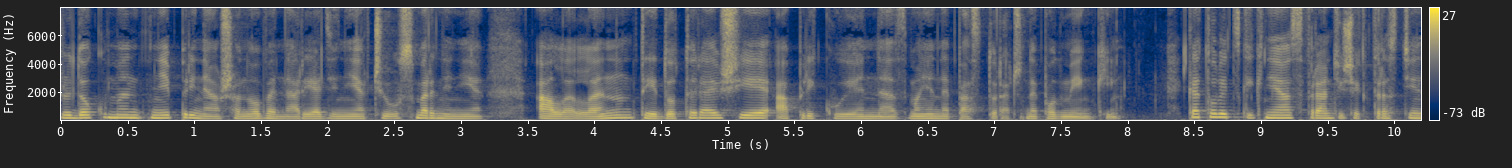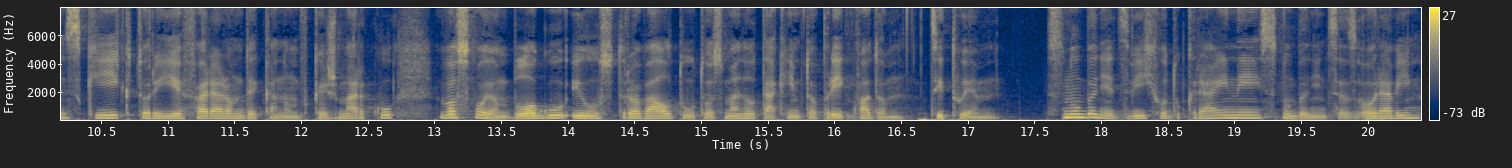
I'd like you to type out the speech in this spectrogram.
že dokument neprináša nové nariadenia či usmernenie, ale len tie doterajšie aplikuje na zmenené pastoračné podmienky. Katolický kňaz František Trstenský, ktorý je farárom dekanom v Kežmarku, vo svojom blogu ilustroval túto zmenu takýmto príkladom. Citujem. Snúbenec z východu krajiny, snúbenica z Oravy,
